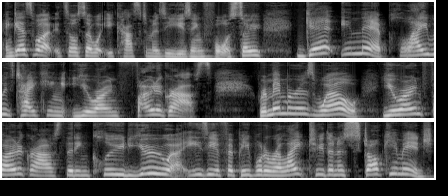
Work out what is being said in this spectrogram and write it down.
And guess what? It's also what your customers are using for. So get in there, play with taking your own photographs. Remember as well, your own photographs that include you are easier for people to relate to than a stock image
